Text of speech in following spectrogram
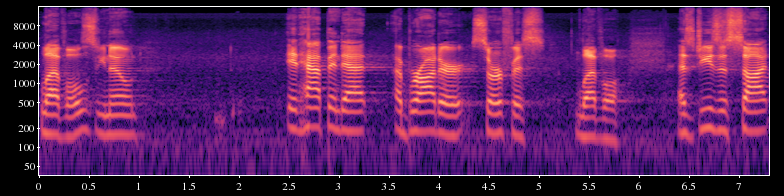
levels, you know, it happened at a broader surface level. As Jesus sought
